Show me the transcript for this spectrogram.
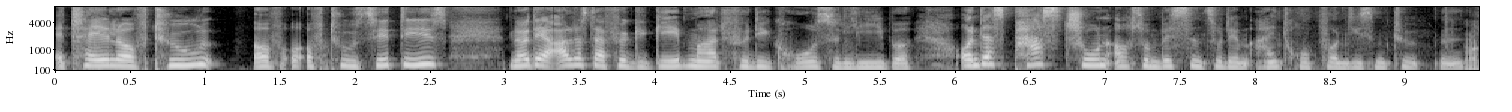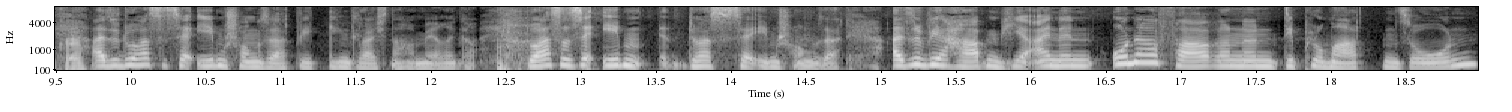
A Tale of Two of, of Two Cities, ne, der alles dafür gegeben hat für die große Liebe. Und das passt schon auch so ein bisschen zu dem Eindruck von diesem Typen. Okay. Also du hast es ja eben schon gesagt, wir gehen gleich nach Amerika. Du hast es ja eben, du hast es ja eben schon gesagt. Also wir haben hier einen unerfahrenen Diplomatensohn,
